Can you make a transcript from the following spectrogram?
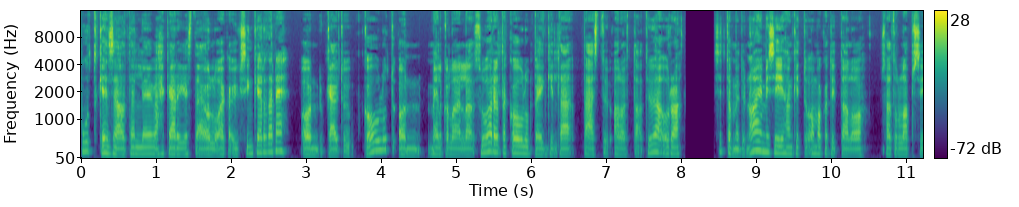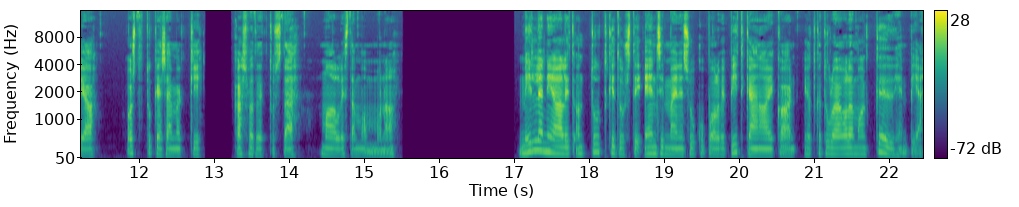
putkensa on tälleen vähän kärjestä ollut aika yksinkertainen. On käyty koulut, on melko lailla suorilta koulun penkiltä päästy aloittaa työura. Sitten on menty naimisiin, hankittu omakotitalo, saatu lapsia, ostettu kesämökki, kasvatettu sitä maallista mammonaa. Milleniaalit on tutkitusti ensimmäinen sukupolvi pitkään aikaan, jotka tulee olemaan köyhempiä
